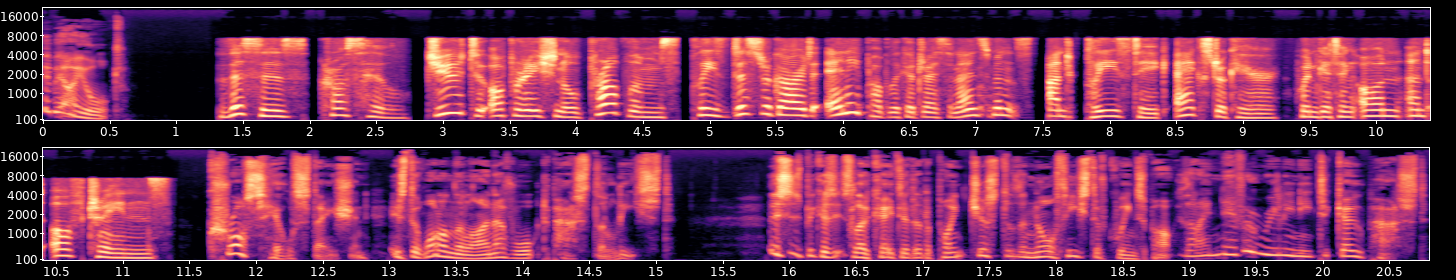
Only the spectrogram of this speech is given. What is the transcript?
Maybe I ought. This is Cross Hill. Due to operational problems, please disregard any public address announcements and please take extra care when getting on and off trains. Cross Hill Station is the one on the line I've walked past the least. This is because it's located at a point just to the northeast of Queen's Park that I never really need to go past.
